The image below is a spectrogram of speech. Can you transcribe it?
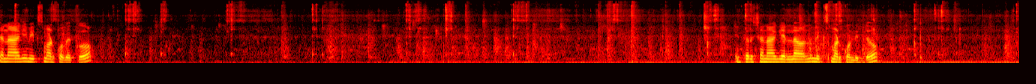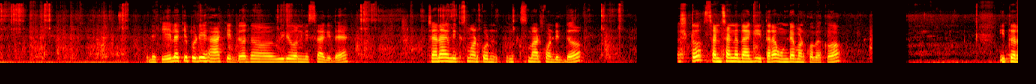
ಚೆನ್ನಾಗಿ ಮಿಕ್ಸ್ ಮಾಡ್ಕೋಬೇಕು. ಈ ಥರ ಚೆನ್ನಾಗಿ ಎಲ್ಲವನ್ನು ಮಿಕ್ಸ್ ಮಾಡ್ಕೊಂಡಿದ್ದು. ಇದಕ್ಕೆ ಏಲಕ್ಕಿ ಪುಡಿ ಹಾಕಿದ್ದು, ಅದು ವಿಡಿಯೋ ಒಂದು ಮಿಸ್ ಆಗಿದೆ. ಚೆನ್ನಾಗಿ ಮಿಕ್ಸ್ ಮಾಡ್ಕೊಂಡು ಮಿಕ್ಸ್ ಮಾಡ್ಕೊಂಡಿದ್ದು. ಫಸ್ಟು ಸಣ್ಣ ಸಣ್ಣದಾಗಿ ಈ ಥರ ಉಂಡೆ ಮಾಡ್ಕೋಬೇಕು. ಈ ಥರ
